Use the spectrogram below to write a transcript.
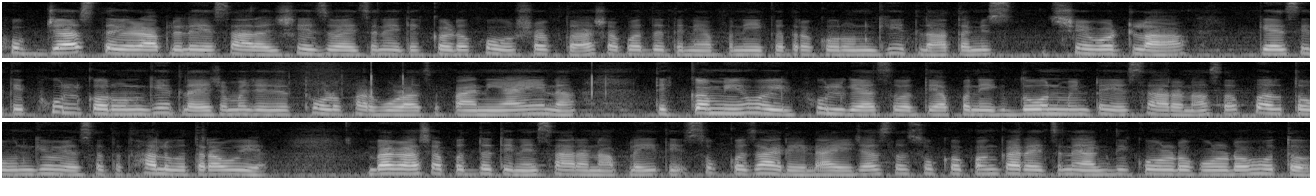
खूप जास्त वेळ आपल्याला हे सारण शिजवायचं नाही ते कडक होऊ शकतं. अशा पद्धतीने आपण एकत्र करून घेतलं. आता मी शेवटला गॅस इथे फुल करून घेतला याच्यामध्ये जे थोडंफार गुळाचं पाणी आहे ना ते कमी होईल फुल गॅसवरती. आपण एक दोन मिनटं हे सारण असं परतवून घेऊया सतत हलवत राहूया. बघा अशा पद्धतीने सारण आपलं इथे सुकं झालेलं आहे. जास्त सुकं पण करायचं नाही अगदी कोरडं कोरडं होतं.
